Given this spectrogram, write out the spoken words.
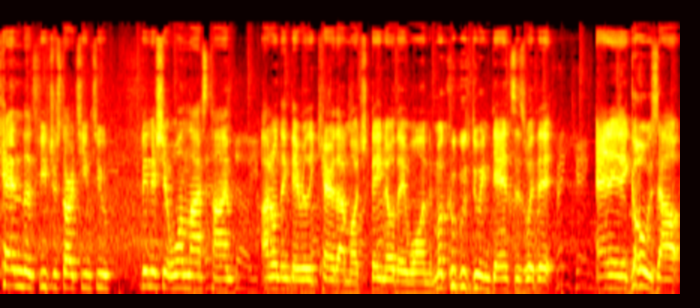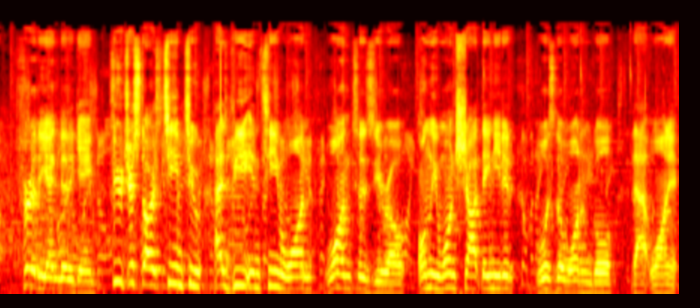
Can the Future Star Team 2 finish it one last time? I don't think they really care that much. They know they won. Moukoko's doing dances with it, and it goes out for the end of the game. Future Stars Team 2 has beaten Team 1 1 to 0. Only one shot they needed was the one goal that won it.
